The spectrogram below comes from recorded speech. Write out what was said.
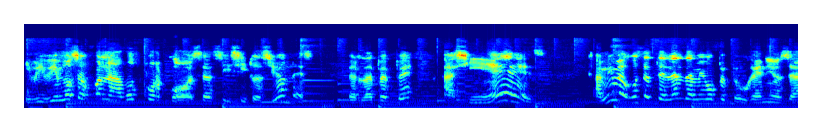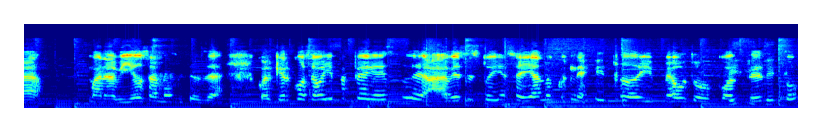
Y vivimos afanados por cosas y situaciones. ¿verdad, Pepe? Así es. A mí me gusta tener de amigo Pepe Eugenio, o sea, maravillosamente, o sea, cualquier cosa, oye Pepe, esto de- a veces estoy ensayando con él y todo y me autocontesto.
